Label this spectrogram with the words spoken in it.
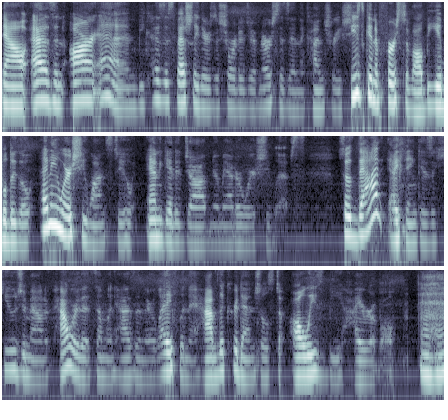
Now, as an RN, because especially there's a shortage of nurses in the country, she's going to first of all be able to go anywhere she wants to and get a job no matter where she lives. So that I think is a huge amount of power that someone has in their life when they have the credentials to always be hireable. Mm-hmm.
